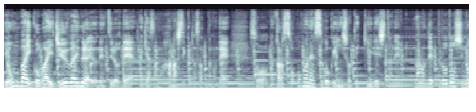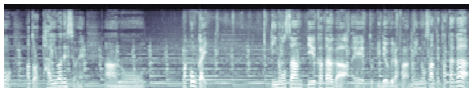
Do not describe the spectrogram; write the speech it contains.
4倍5倍10倍ぐらいの熱量で秋葉さんも話してくださったのでそうだからそこがねすごく印象的でしたね。なのでプロ同士のあとは対話ですよね。あの、まあ、今回伊野さんっていう方が、えーと、ビデオグラファーの伊野さんって方が、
